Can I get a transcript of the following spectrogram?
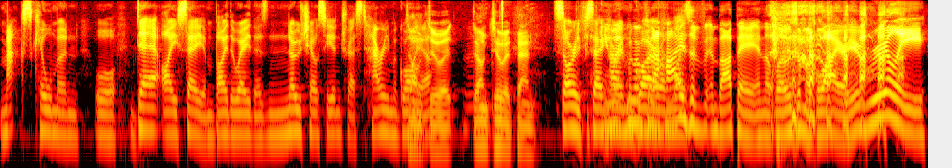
Max Kilman, or dare I say, and by the way, there's no Chelsea interest, Harry Maguire. Don't do it. Don't do it, Ben. Sorry for saying You Harry went, you went Maguire. for the highs of Mbappe and the lows of Maguire. You're really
